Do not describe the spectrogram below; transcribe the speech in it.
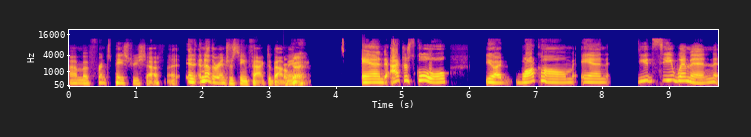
I'm a French pastry chef. Uh, another interesting fact about me. Okay. And after school, you know, I'd walk home and you'd see women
